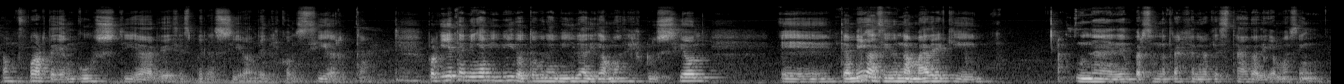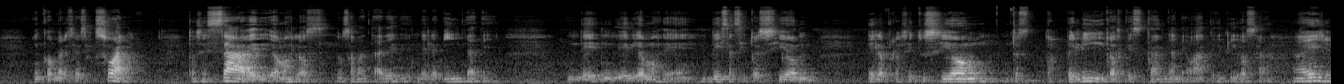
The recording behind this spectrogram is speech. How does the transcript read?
tan fuerte de angustia, de desesperación, de desconcierto. Porque ella también ha vivido toda una vida, digamos, de exclusión. Eh, también ha sido una madre que, una persona transgénero que ha estado, digamos, en, en comercio sexual. Entonces sabe, digamos, los, los avatares de, de la vida, de, de, digamos, de, de esa situación de la prostitución, entonces, los peligros que están atribuidos a, a ello.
